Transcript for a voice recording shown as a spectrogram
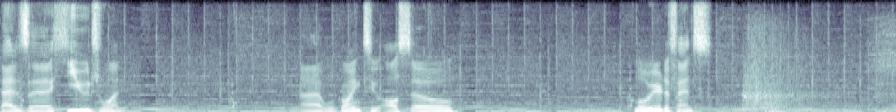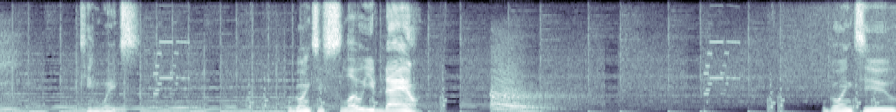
That is a huge one. Uh, we're going to also... Lower your defense. King waits. We're going to slow you down. We're going to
